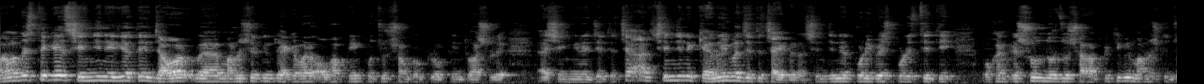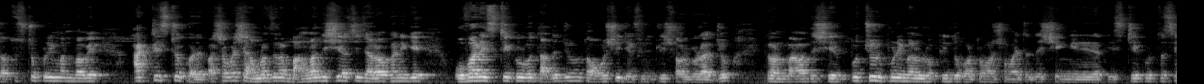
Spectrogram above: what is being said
বাংলাদেশ থেকে সেনজিন এরিয়াতে যাওয়ার মানুষের কিন্তু একেবারে অভাব নেই। প্রচুর সংখ্যক লোক কিন্তু আসলে সেনজিনে যেতে চায়। আর সেনজিনে কেনই বা যেতে চাইবে না? সেনজিনের পরিবেশ, পরিস্থিতি, ওখানকার সৌন্দর্য সারা পৃথিবীর মানুষকে যথেষ্ট পরিমাণভাবে আকৃষ্ট করে। পাশাপাশি আমরা যারা বাংলাদেশি আছি, যারা ওখানে গিয়ে ওভার স্টে করব, তাদের জন্য তো অবশ্যই ডেফিনেটলি স্বর্গরাজ্য। কারণ বাংলাদেশের প্রচুর পরিমাণ লোক কিন্তু বর্তমান সময়টাতে সেঙ্গিন এরিয়াতে স্টে করতেছে।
